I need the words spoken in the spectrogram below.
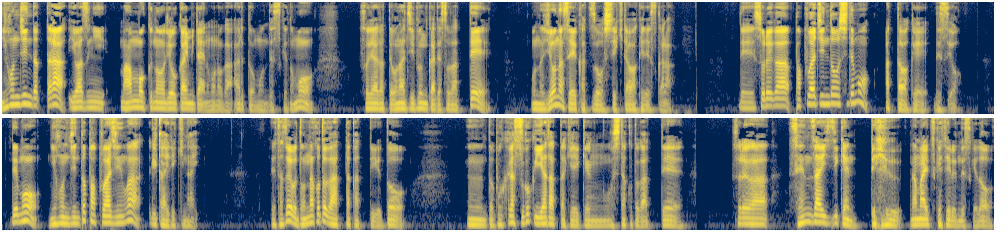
日本人だったら言わずに暗黙の了解みたいなものがあると思うんですけども、それはだって同じ文化で育って、同じような生活をしてきたわけですから。で、それがパプア人同士でもあったわけですよ。でも、日本人とパプア人は理解できない。で、例えばどんなことがあったかっていうと、うんと、僕がすごく嫌だった経験をしたことがあって、それは、潜在事件っていう名前つけてるんですけど、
